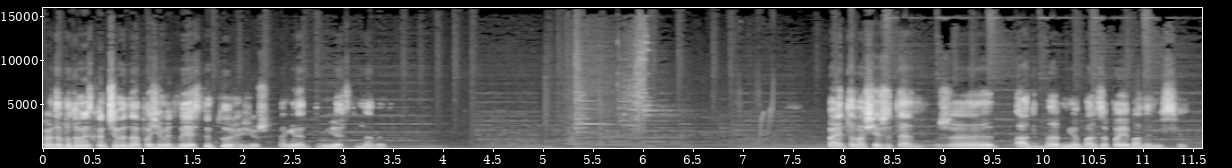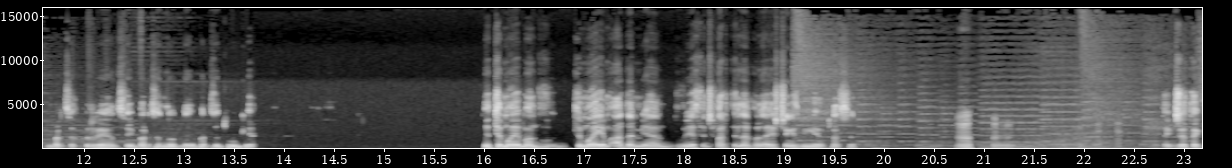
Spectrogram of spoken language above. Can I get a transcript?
Prawdopodobnie skończymy na poziomie 20 któryś już, a nie na 20 nawet. Pamiętam właśnie, że ten, że Ad ba- miał bardzo pojebane misje. Bardzo wkurwiające i bardzo nudne i bardzo długie. I ty moim, mam dwu- ty moim Adem miałem 24 level, a jeszcze nie zmieniłem klasy. Mhm. Także tak,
